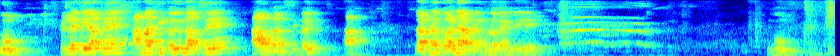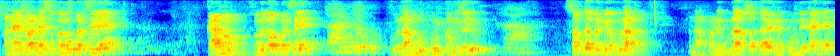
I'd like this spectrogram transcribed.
ઉ. એટલે કે આપણે આમાંથી કયું લાગશે? આ ઉ લાગશે. કયું? આ. એટલે આપણે ઘરને આપણે ઉ લગાવી દઈએ? ગુ. અને રને શું કરવું પડશે? કાનો. શું લગાવવું પડશે? ગુલાબનું ફૂલ બની ગયું? શબ્દ બન્યો ગુલાબ. અને આપણને ગુલાબ શબ્દ આવે એટલે ફૂલ દેખાઈ જાય.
